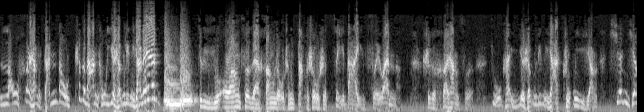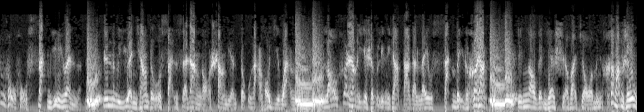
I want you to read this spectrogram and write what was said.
老和尚赶到这个档口，一声令下来人。这个岳王祠在杭州城当时是最大一次院呢。是个和尚寺，就看一声令下，钟一响，前前后后三进院子，人那个院墙都有三四丈高，上边都安好机关了。老和尚一声令下，大概来有三百个和尚，紧到跟前，设法叫我们何方使用？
